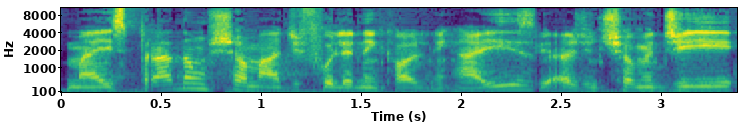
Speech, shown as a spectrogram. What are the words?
Mas para não chamar de folha, nem caule, nem raiz, a gente chama de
